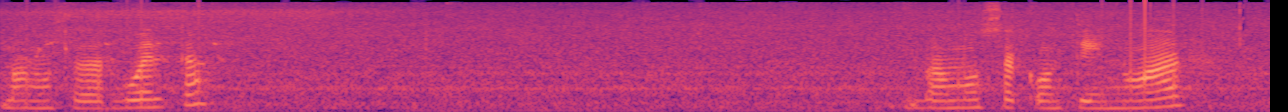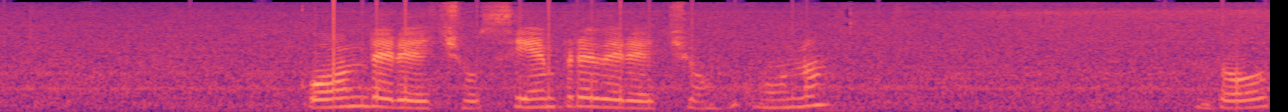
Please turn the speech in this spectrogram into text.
vamos a dar vuelta. Vamos a continuar con derecho siempre derecho. Uno 2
